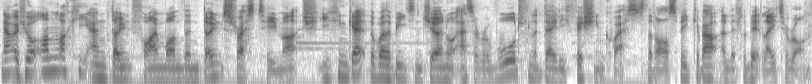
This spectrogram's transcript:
Now if you're unlucky and don't find one, then don't stress too much, you can get the Weather Beaten Journal as a reward from the daily fishing quests that I'll speak about a little bit later on.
